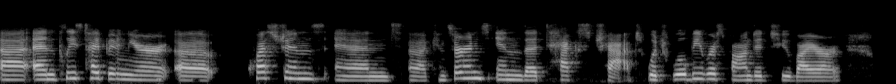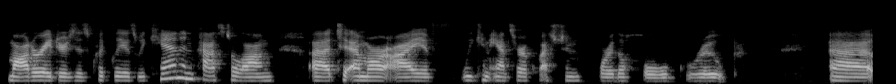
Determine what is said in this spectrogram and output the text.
Uh, and please type in your uh, questions and uh, concerns in the text chat, which will be responded to by our moderators as quickly as we can and passed along uh, to MRI if we can answer a question for the whole group. Uh,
